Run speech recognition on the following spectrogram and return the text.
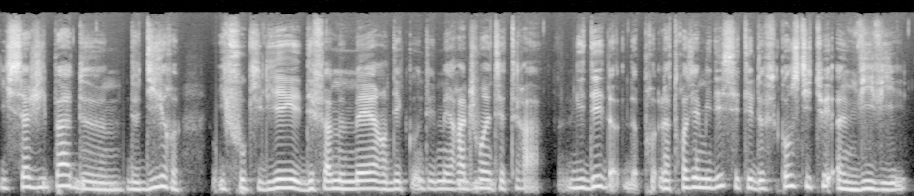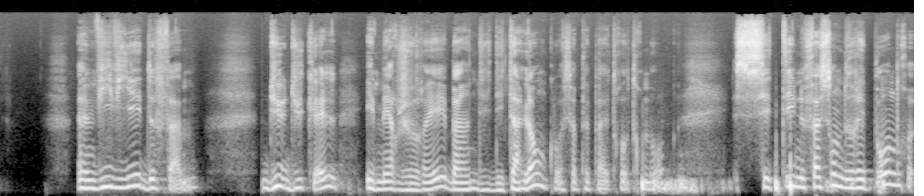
il ne s'agit pas de, dire il faut qu'il y ait des femmes mères, des, des mères adjointes, etc. L'idée, la troisième idée, c'était de constituer un vivier, un vivier de femmes duquel émergeraient ben, des, talents, quoi. Ça peut pas être autrement. C'était une façon de répondre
